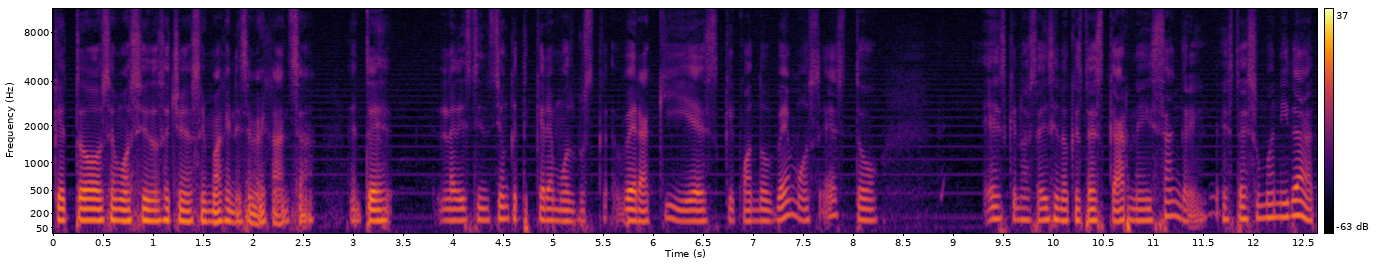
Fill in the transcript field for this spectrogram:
Que todos hemos sido hechos a su imagen y semejanza. Entonces, la distinción que queremos ver aquí es que cuando vemos esto, es que nos está diciendo que esta es carne y sangre, esta es humanidad,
